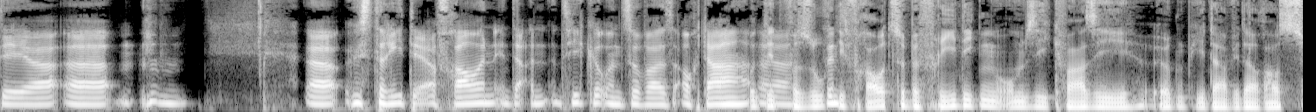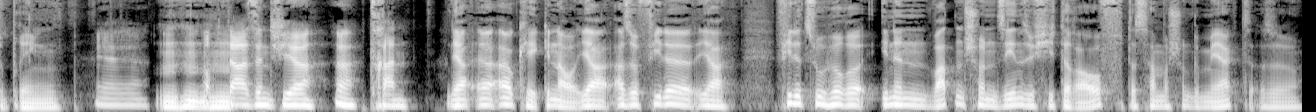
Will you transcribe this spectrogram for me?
der äh, äh, Hysterie der Frauen in der Antike und sowas. Auch da. Und den äh, Versuch, die Frau zu befriedigen, um sie quasi irgendwie da wieder rauszubringen. Ja, ja. Mhm, Auch mhm. da sind wir äh, dran. Ja, äh, okay, genau. Ja, also viele, ja, viele ZuhörerInnen warten schon sehnsüchtig darauf. Das haben wir schon gemerkt. Also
